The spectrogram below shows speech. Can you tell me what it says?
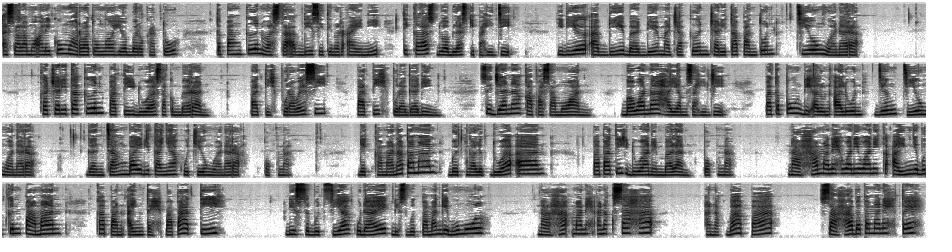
Assalamualaikum warahmatullahi wabarakatuh. Tepangkeun wasta abdi Siti Nur Aini ti kelas 12 IPA hiji. Di dieu abdi bade macakeun carita pantun Ciung Wanara. Kacaritakeun patih dua sakembaran. Patih Purawesi, Patih Puragading. Sejana kapasamoan. Bawana hayam sahiji. Patepung di alun-alun jeung Ciung Wanara. Gancang bay ditanya ku Ciung Wanara, pokna. Dek kamana paman? Bet ngalet duaan. Papatih dua nembalan, pokna. Nah, maneh wani-wani ka aing nyebutkeun paman. Kapan aing teh papatih? Disebut sia kudaek disebut paman ge mumul. Naha maneh anak saha? Anak bapa. Saha bapa maneh teh?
